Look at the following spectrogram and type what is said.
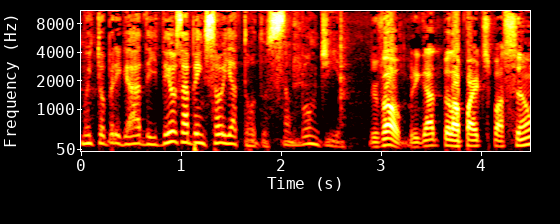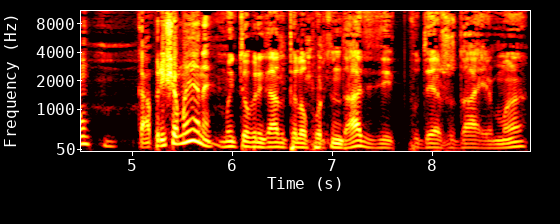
Muito obrigada e Deus abençoe a todos. Um bom dia. Durval, obrigado pela participação. Capricha amanhã, né? Muito obrigado pela oportunidade de poder ajudar a irmã.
